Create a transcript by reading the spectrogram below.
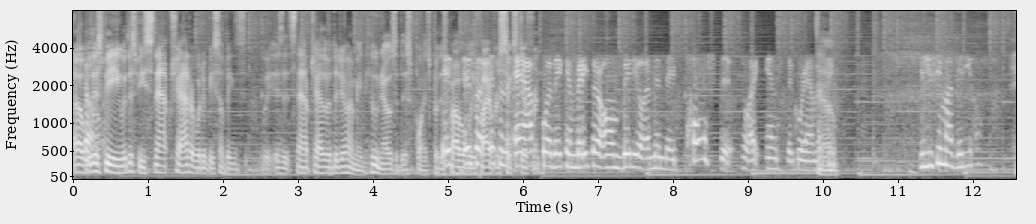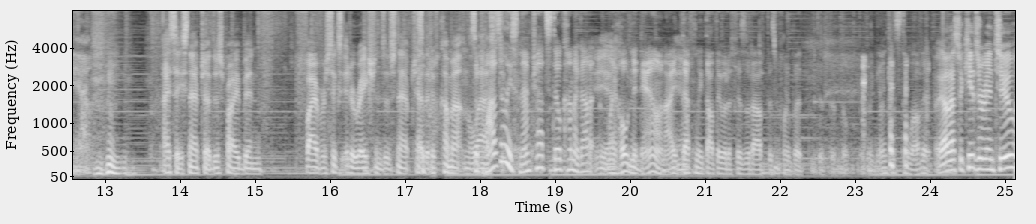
Uh, would So- this be would this be Snapchat or would it be something? Is it Snapchat that they're doing? I mean, who knows at this point? But there's It's, probably it's, a, five or six an app different. where they can make their own video and then they post it to like Instagram. And No. Did you see my video? Yeah. I say Snapchat. There's probably been five or six iterations of Snapchat that have come out in the Surprisingly, last. Snapchat still kind of got it, Yeah. like holding it down. I Yeah. definitely thought they would have fizzled out at this point, but the, the, the, the young kids still love it. Well, that's what kids are into.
